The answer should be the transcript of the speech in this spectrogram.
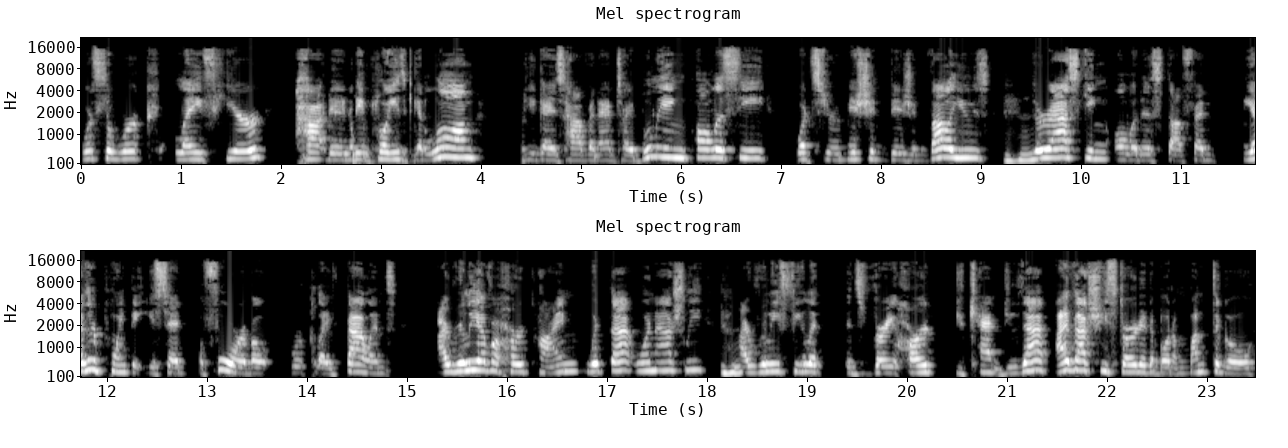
what's the work life here. How do the employees get along? Do you guys have an anti-bullying policy? What's your mission, vision, values? Mhm. they're asking all of this stuff. And the other point that you said before about work life balance, I really have a hard time with that one, Ashley. Mhm. I really feel it it's very hard. You can't do that. I've actually started about a month ago.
